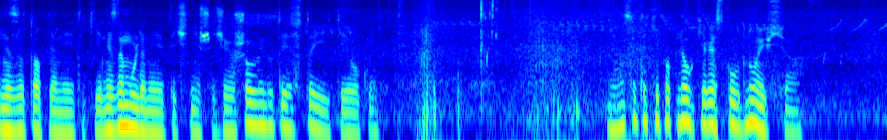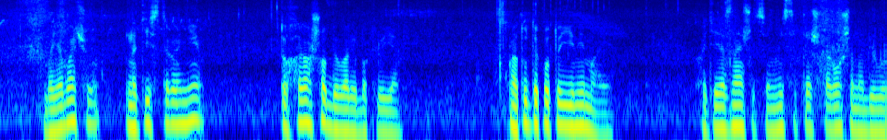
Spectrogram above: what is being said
не затоплений такий, не замуляний точніше. Через що він тут і стоїть, той окунь. Ну, це такі покльовки резко в дно і все. Бо я бачу на тій стороні, то хорошо біла риба клює. А тут такого її немає. Хоча я знаю, що це місце теж хороше на білу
